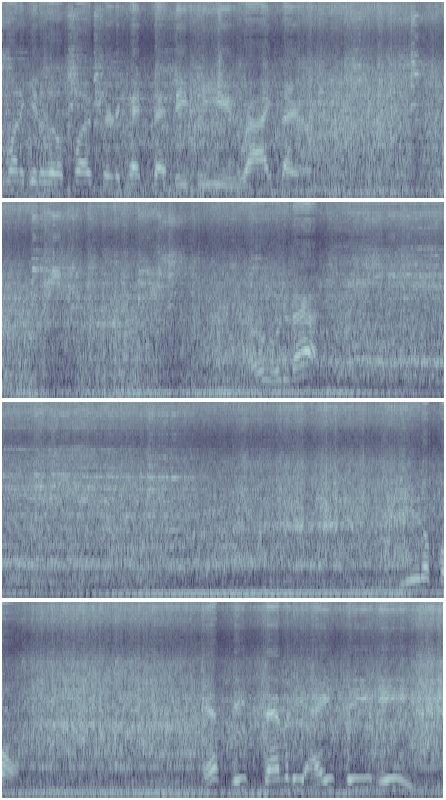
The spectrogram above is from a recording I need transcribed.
You want to get a little closer to catch that DPU right there. Oh, look at that. Beautiful. FV70 ACE.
